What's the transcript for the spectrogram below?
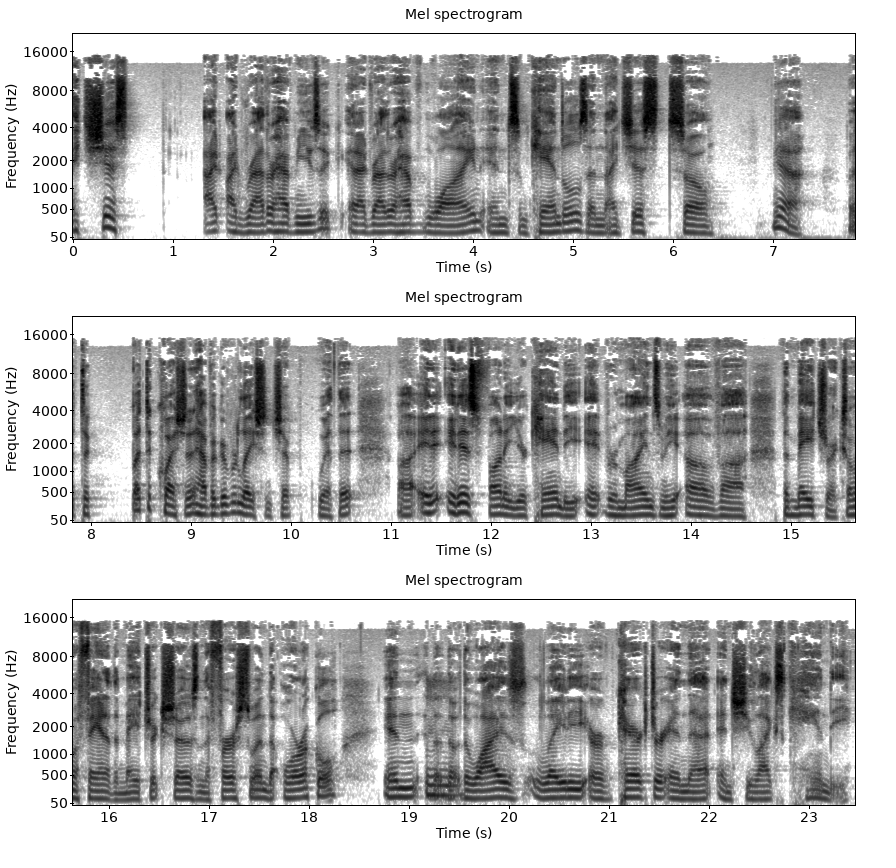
it's just, I'd, I'd rather have music and I'd rather have wine and some candles. And I just, so yeah. But to but to question it, have a good relationship with it. Uh, it, it is funny, your candy. It reminds me of uh, the Matrix. I'm a fan of the Matrix shows. And the first one, the Oracle, in mm-hmm. the, the, the, wise lady or character in that, and she likes candy.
